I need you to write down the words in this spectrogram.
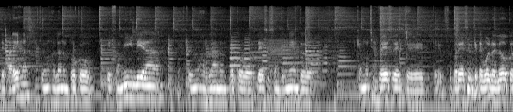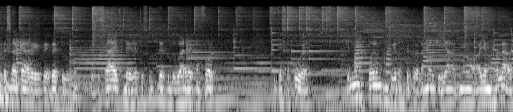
de parejas, estuvimos hablando un poco de familia, estuvimos hablando un poco de ese sentimiento que muchas veces te, te- se podría decir que te vuelve loco, te saca de, de- de tu, de tu site, de, tu, de tu lugar de confort y te sacude. ¿qué más podemos decir respecto del amor que ya no hayamos hablado?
